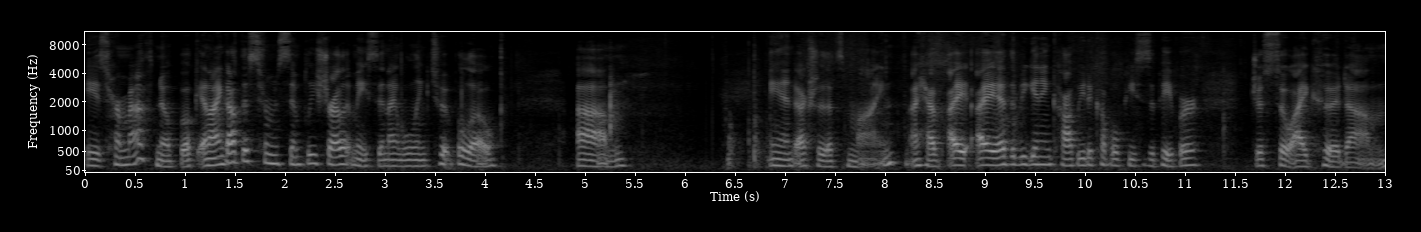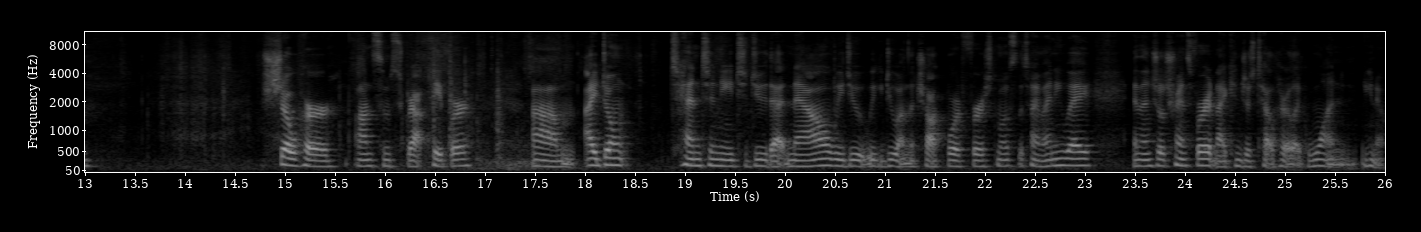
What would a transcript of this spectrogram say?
is her math notebook. And I got this from Simply Charlotte Mason. I will link to it below. Um, and actually that's mine. I have, I, I at the beginning copied a couple pieces of paper just so I could um, show her on some scrap paper. Um, I don't tend to need to do that now. We do we do on the chalkboard first most of the time anyway, and then she'll transfer it, and I can just tell her like one, you know,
